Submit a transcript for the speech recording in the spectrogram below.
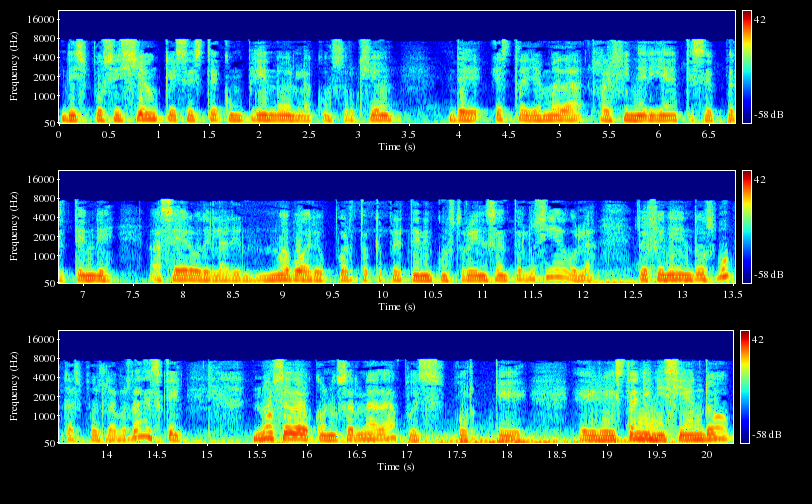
disposición que se esté cumpliendo en la construcción de esta llamada refinería que se pretende hacer o del nuevo aeropuerto que pretenden construir en Santa Lucía o la refinería en Dos Bocas. Pues la verdad es que no se ha dado a conocer nada, pues porque eh, están iniciando,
